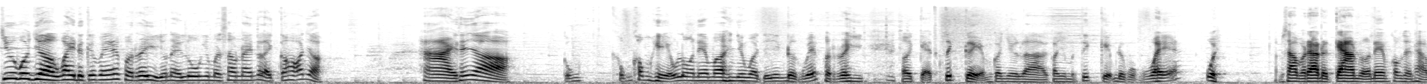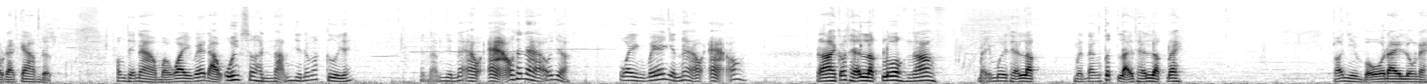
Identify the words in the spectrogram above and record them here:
chưa bao giờ quay được cái vé free ở chỗ này luôn nhưng mà sau này nó lại có nhờ. Hài thế nhờ. Cũng cũng không hiểu luôn anh em ơi, nhưng mà chỉ nhiên đường vé free. Thôi kệ, tiết kiệm coi như là, coi như mình tiết kiệm được một vé. Ui, làm sao mà ra được cam được anh em? Không thể nào ra cam được. Không thể nào mà quay vé đầu. Ui, sao hình ảnh nhìn nó mắc cười vậy? Hình ảnh nhìn nó ảo ảo thế nào nhỉ? Quay vé nhìn nó ảo ảo. Rồi, có thể lực luôn, ngon. 70 thể lực mình đang tích lại thể lực đây. Có nhiệm vụ ở đây luôn nè.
